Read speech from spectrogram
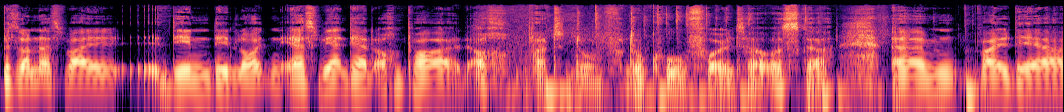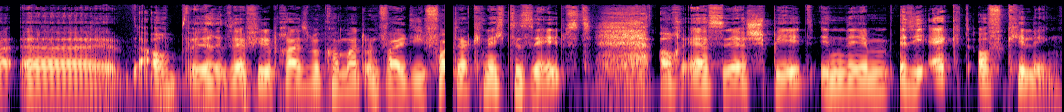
Besonders weil den, den Leuten erst während, der hat auch ein paar, auch, warte, Do- Doku, Folter, Oscar, ähm, weil der äh, auch sehr viele Preise bekommen hat und weil die Folterknechte selbst auch erst sehr spät in dem, äh, The Act of Killing,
